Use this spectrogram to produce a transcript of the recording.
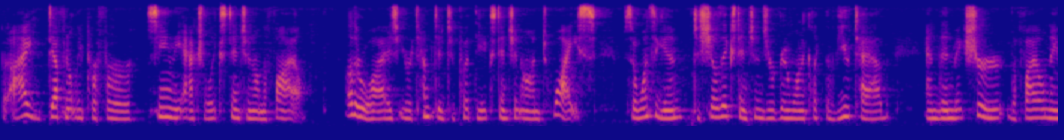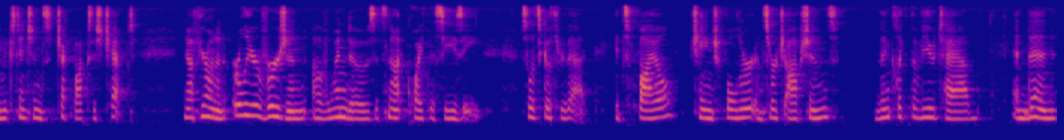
but I definitely prefer seeing the actual extension on the file. Otherwise, you're tempted to put the extension on twice. So once again, to show the extensions, you're going to want to click the View tab and then make sure the file name extensions checkbox is checked. Now if you're on an earlier version of Windows, it's not quite this easy. So let's go through that. It's File, change folder and search options, then click the View tab, and then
